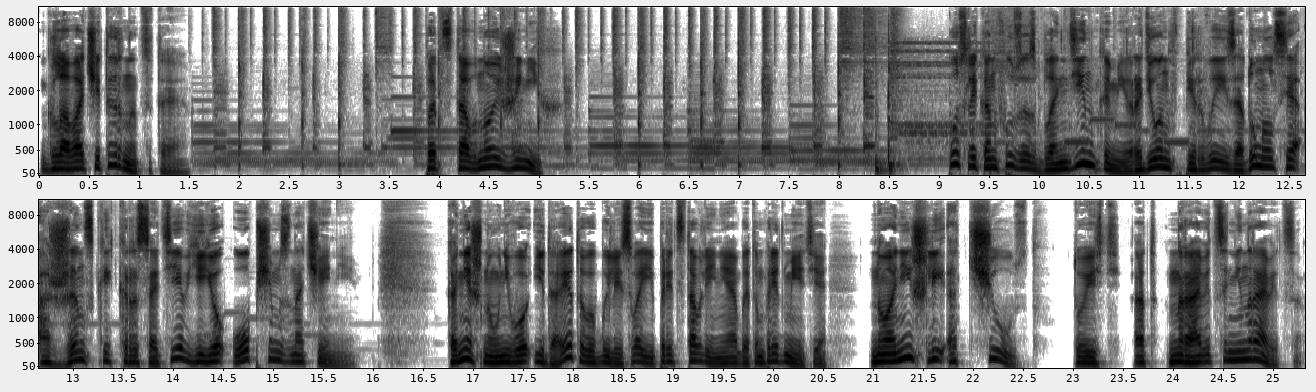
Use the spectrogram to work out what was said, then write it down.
Глава 14. Подставной жених. После конфуза с блондинками Родион впервые задумался о женской красоте в ее общем значении. Конечно, у него и до этого были свои представления об этом предмете, но они шли от чувств, то есть от «нравится-не нравится».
